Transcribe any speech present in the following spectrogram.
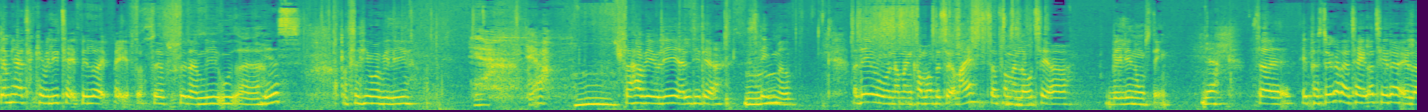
Dem her kan vi lige tage et billede af bagefter, så jeg flytter dem lige ud af, Yes. og så hiver vi lige, Ja. ja, mm. så har vi jo lige alle de der sten med. Og det er jo, når man kommer og besøger mig, så får man lov til at vælge nogle sten. Ja. Så øh, et par stykker, der taler til dig, eller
